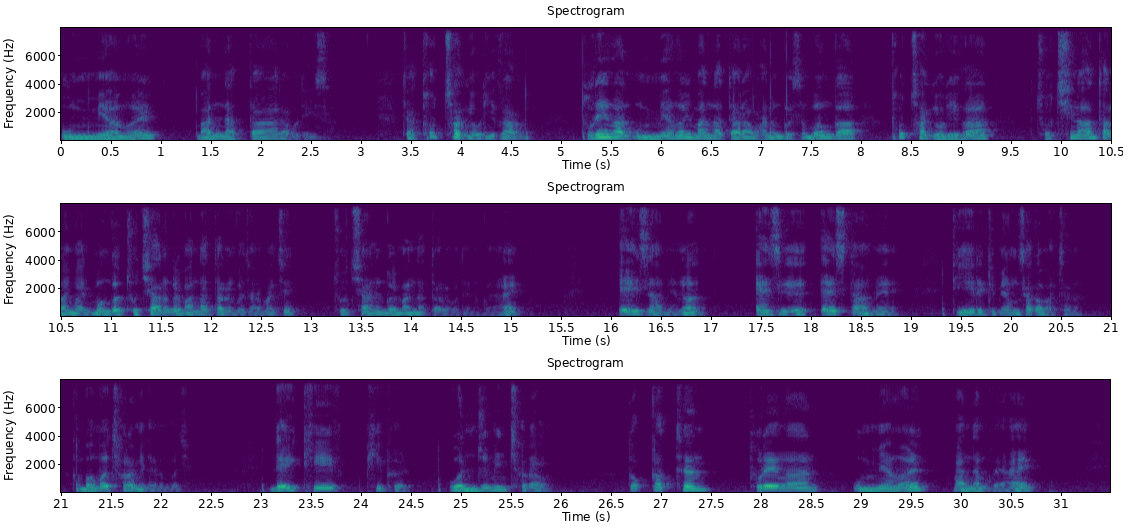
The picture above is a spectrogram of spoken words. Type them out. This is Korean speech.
운명을 만났다라고 돼 있어. 자, 토착 요리가 불행한 운명을 만났다라고 하는 것은 뭔가 토착 요리가 좋지는 않다라는 말이 뭔가 좋지 않은 걸 만났다는 거잖아, 맞지? 좋지 않은 걸 만났다라고 되는 거야. as 하면은 as as 다음에 뒤에 이렇게 명사가 왔잖아. 그 뭐뭐처럼이 되는 거지. native people 원주민처럼 똑같은 불행한 운명을 만난 거야.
